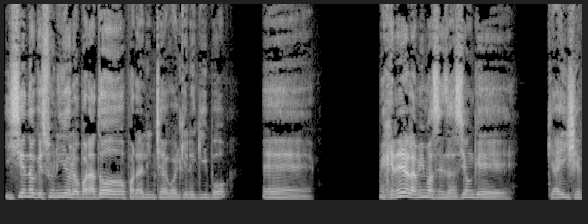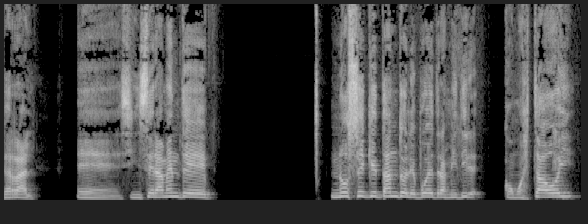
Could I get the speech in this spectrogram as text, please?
y siendo que es un ídolo para todos, para el hincha de cualquier equipo, eh, me genera la misma sensación que, que a Carral. Eh, sinceramente, no sé qué tanto le puede transmitir como está hoy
